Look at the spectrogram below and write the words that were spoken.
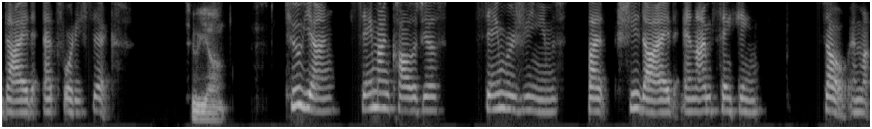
died at 46. Too young. Too young, same oncologist, same regimes, but she died. And I'm thinking, so am I,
